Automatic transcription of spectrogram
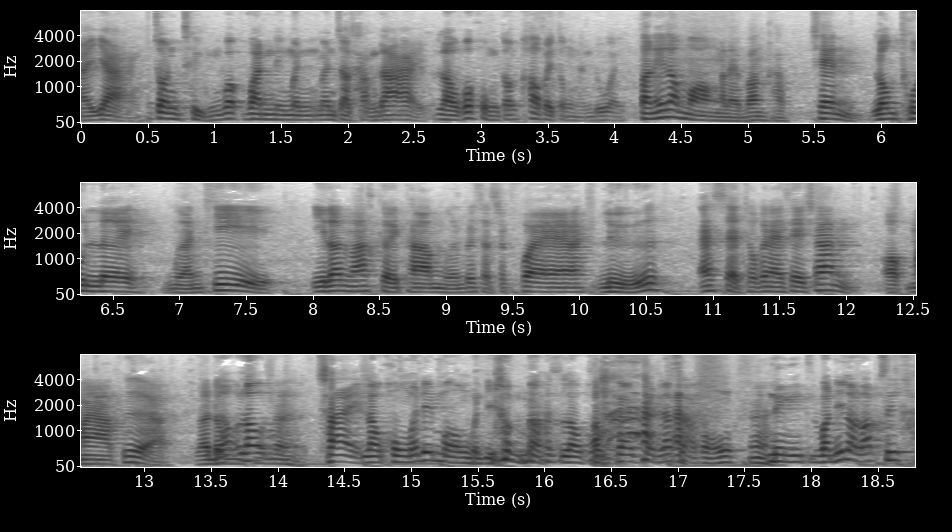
ลาย ๆ อย่าง จนถึงว่าวันหนึ่งมันมันจะทำได้ เราก็คงต้องเข้าไปตรงนั้นด้วย ตอนนี้เรามองอะไรบ้างครับ เช่น ลงทุนเลยเหมือนที่อีลอนมัสก์ เคยทำเหมือนบริษัท Square หรือ Asset Tokenization ออกมาเพื่อระดเรามเราทุนอะไรใช่เราคงไม่ได้มองเหมือนอีลอนมัสก์เราคงแค่เป็นลักษณะของหนึ่งวันนี้เรารับซื้อข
